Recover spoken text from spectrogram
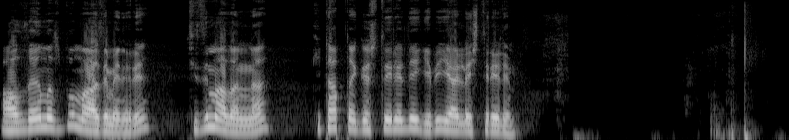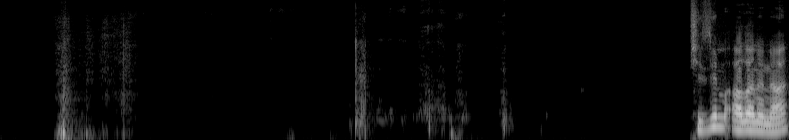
Aldığımız bu malzemeleri çizim alanına kitapta gösterildiği gibi yerleştirelim. Çizim alanına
